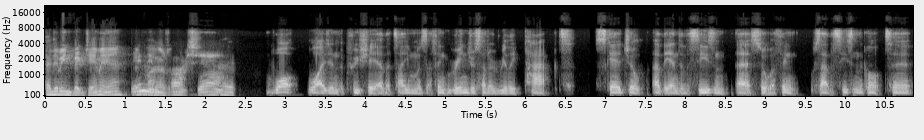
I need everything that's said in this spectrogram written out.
It'd have been Big Jamie, yeah. Jamie, of course, yeah. What what I didn't appreciate at the time was I think Rangers had a really packed schedule at the end of the season. Uh, so I think was that the season they got to.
